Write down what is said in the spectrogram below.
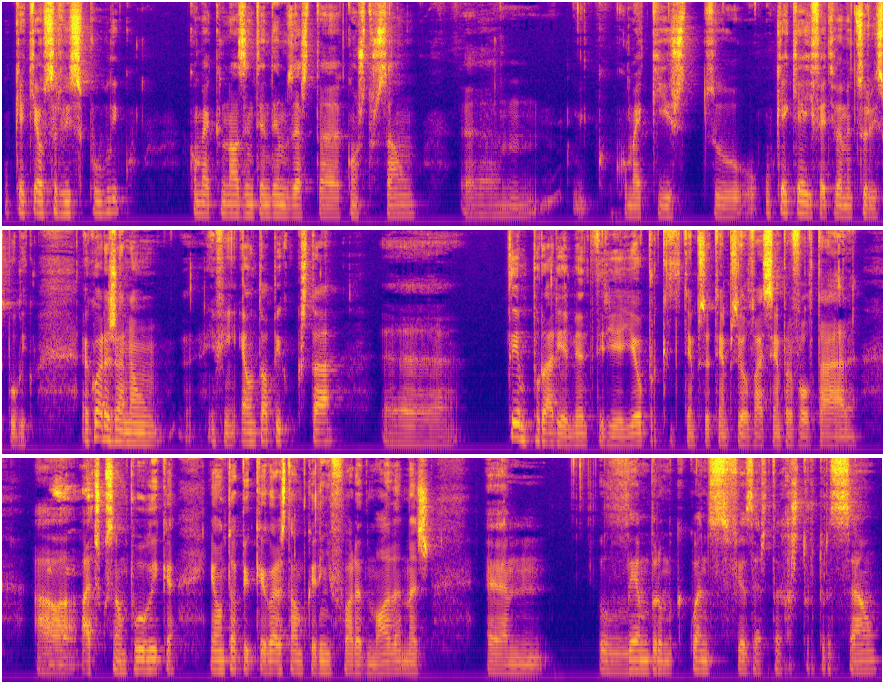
o que é que é o serviço público, como é que nós entendemos esta construção, como é que isto, o que é que é efetivamente o serviço público. Agora já não, enfim, é um tópico que está uh, temporariamente, diria eu, porque de tempos a tempos ele vai sempre voltar à, à, discussão pública. É um tópico que agora está um bocadinho fora de moda, mas um, lembro-me que quando se fez esta reestruturação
